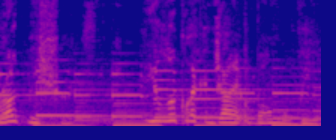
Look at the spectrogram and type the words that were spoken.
rugby shirts. You look like a giant bumblebee.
